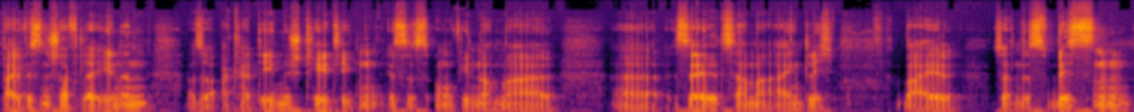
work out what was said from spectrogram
bei WissenschaftlerInnen, also akademisch Tätigen, ist es irgendwie nochmal äh, seltsamer eigentlich, weil das Wissen,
